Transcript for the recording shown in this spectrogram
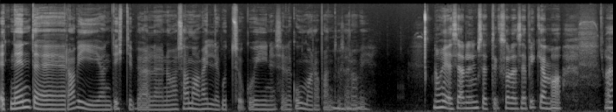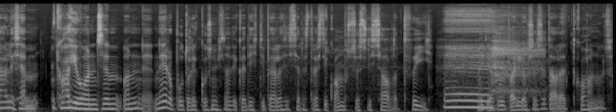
et nende ravi on tihtipeale no sama väljakutsuv kui selle kuumarabanduse mm -hmm. ravi. noh, ja seal ilmselt, eks ole, see pikemaajalisem kahju on see, on neerupuudulikkus, mis nad ikka tihtipeale siis sellest rästikuhammustusest vist saavad või ma ei tea, kui palju sa seda oled kohanud?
